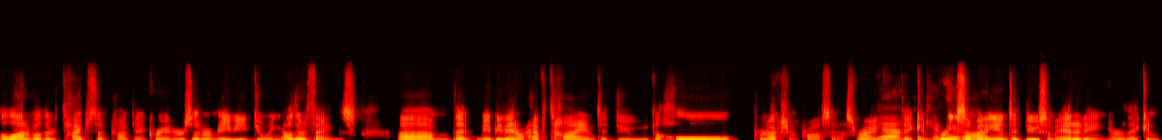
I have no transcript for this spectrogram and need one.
a lot of other types of content creators that are maybe doing other things um, that maybe they don't have time to do the whole production process, right? Yeah, they can can bring somebody in to do some editing, or they can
